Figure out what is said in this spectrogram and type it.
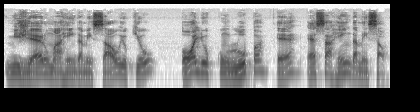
me geram uma renda mensal e o que eu olho com lupa é essa renda mensal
